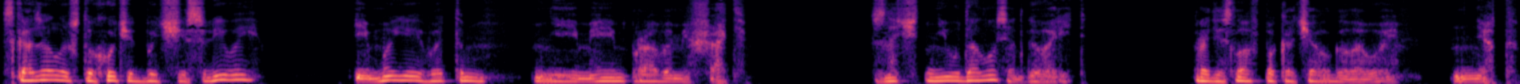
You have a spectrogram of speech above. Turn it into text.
Сказала, что хочет быть счастливой, и мы ей в этом не имеем права мешать». Значит, не удалось отговорить. Радислав покачал головой. Нет.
